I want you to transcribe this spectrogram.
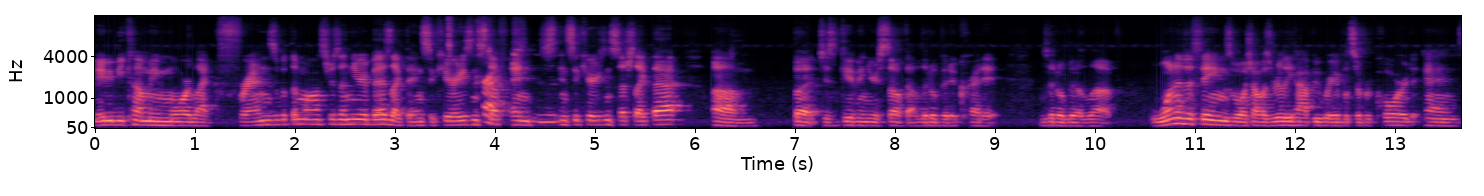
maybe becoming more like friends with the monsters under your beds, like the insecurities and stuff, Correct. and Mhm. insecurities and such like that. Um, but just giving yourself that little bit of credit, little bit of love. One of the things which I was really happy we are able to record and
